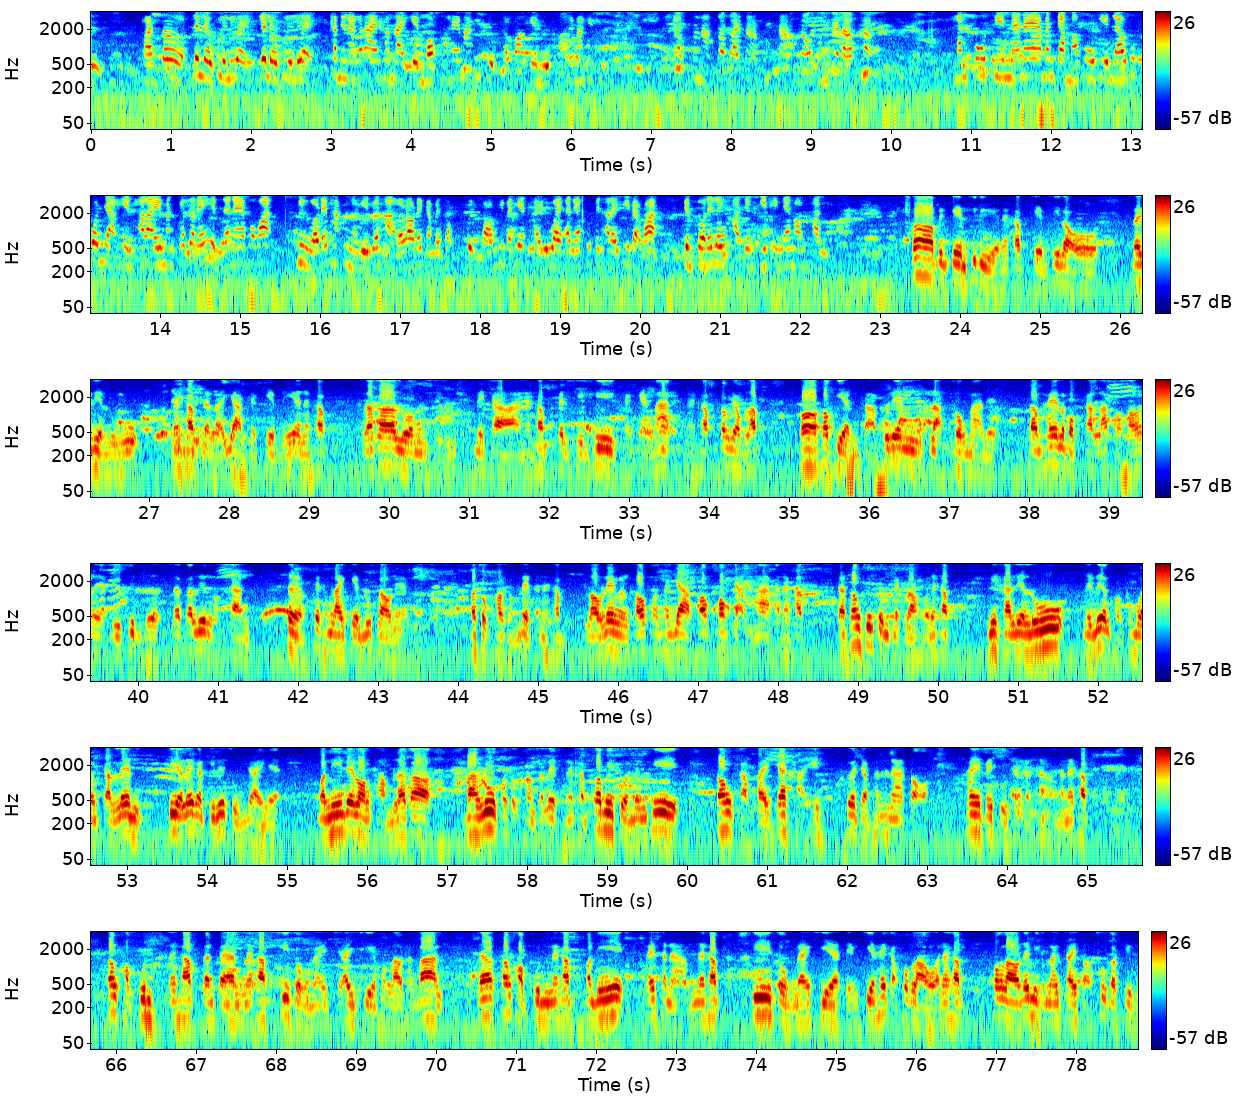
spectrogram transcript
faster เล่นเร็วขึ้นเรื่อยๆเล่นเร็วขึ้นเรื่อยๆทำยังไงก็ได้ทำลายเกมบล็อกเขาให้มากที่สุด แล้วก็เกมลุกเขาให้มากที่สุด กับสนามต่อไปสนามที่สามเรามีเวลาพัก มันฟูลทีมแน่ๆ มันกลับมาฟูลทีมแล้วทุกคนอยากเห็นอะไรมันก็จะได้เห็นแน่ๆ เพราะว่าหนึ่งเราได้พักหนึ่งอาทิตย์ด้วยค่ะ แล้วเราได้กลับไปฝึกซ้อมที่ประเทศไทยด้วย อันนี้คือเป็นอะไรที่แบบว่าเตรียมตัวได้เลยค่ะ เตรียมกรีดเองแน่นอนค่ะก็เป็นเกมที่ดีนะครับ เกมที่เราได้เรียนรู้นะครับหลายๆอย่างจากเกมนี้นะครับ แล้วก็รวมถึงอเมริกานะครับ เป็นทีมที่แข็งแกร่งมากนะครับ ต้องยอมรับพอเขาเปลี่ยนสามผู้เล่นหลักลงมาเนี่ย ทำให้ระบบการรับของเขาเนี่ยดีขึ้นเยอะแล้วก็เรื่องของการเสิร์ฟเพื่อทำลายเกมลุกเราเนี่ยประสบความสำเร็จนะครับ เราเล่นกับเขาค่อนข้างยากเพราะบล็อกใหญ่มากนะครับ แต่ต้องชื่นชมเด็กเรานะครับ มีการเรียนรู้ในเรื่องของกระบวนการเล่น ที่จะเล่นกับทีมที่สูงใหญ่เนี่ยวันนี้ได้ลองทำแล้วก็บางลูกประสบความสำเร็จนะครับ ก็มีส่วนหนึ่งที่ต้องกลับไปแก้ไขเพื่อจะพัฒนาต่อให้ไปสู่สนามสามนะครับ ต้องขอบคุณนะครับแฟนๆนะครับที่ส่งในใจเชียร์พวกเราทางบ้าน แล้วต้องขอบคุณนะครับ วันนี้ในสนามนะครับที่ส่งแรงเชียร์เสียงเชียร์ให้กับพวกเรานะครับ พวกเราได้มีกำลังใจต่อสู้กับทีม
